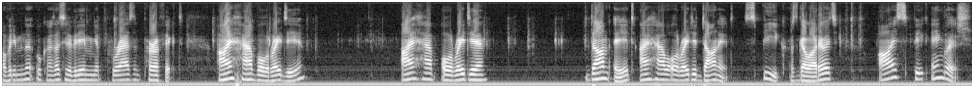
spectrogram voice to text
временной указатель времени present perfect. I have already I have already done it. I have already done it. Speak разговаривать. I speak English.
